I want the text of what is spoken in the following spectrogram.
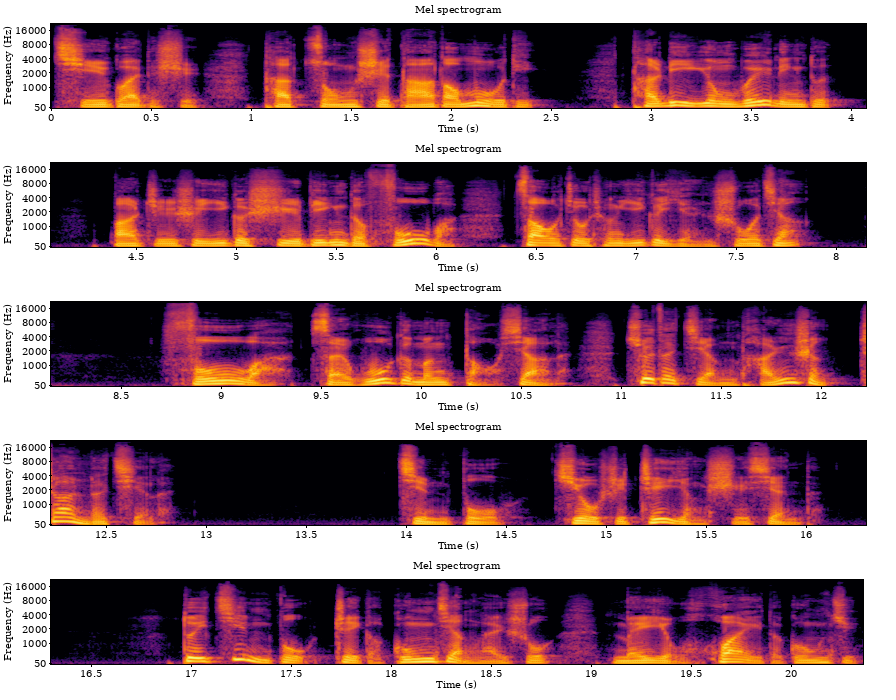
奇怪的是，他总是达到目的。他利用威灵顿，把只是一个士兵的福瓦造就成一个演说家。福瓦在乌格蒙倒下了，却在讲坛上站了起来。进步就是这样实现的。对进步这个工匠来说，没有坏的工具。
